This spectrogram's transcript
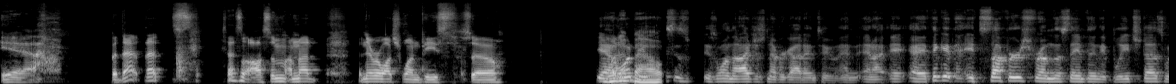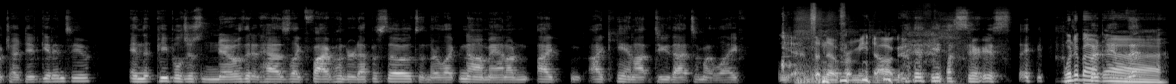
Yeah, but that that's that's awesome. I'm not. I never watched One Piece, so yeah, what One about... Piece is, is one that I just never got into, and and I I think it it suffers from the same thing that Bleach does, which I did get into, and that people just know that it has like 500 episodes and they're like no man i'm i i cannot do that to my life. Yeah it's a no for me dog. Yeah seriously. What about but, uh then,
